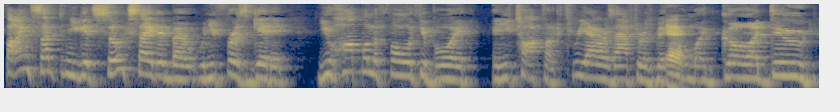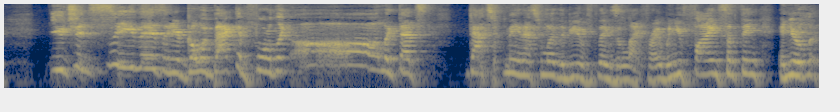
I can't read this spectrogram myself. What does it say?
Find something you get so excited about when you first get it. You hop on the phone with your boy and you talk for like three hours afterwards but yeah. oh my god dude you should see this. And you're going back and forth like oh like that's that's man that's one of the beautiful things in life right when you find something and you're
